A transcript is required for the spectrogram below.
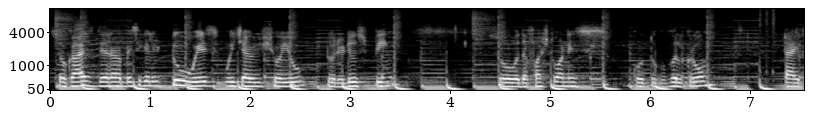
So guys, there are basically two ways which I will show you to reduce ping. So the first one is go to Google Chrome, type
